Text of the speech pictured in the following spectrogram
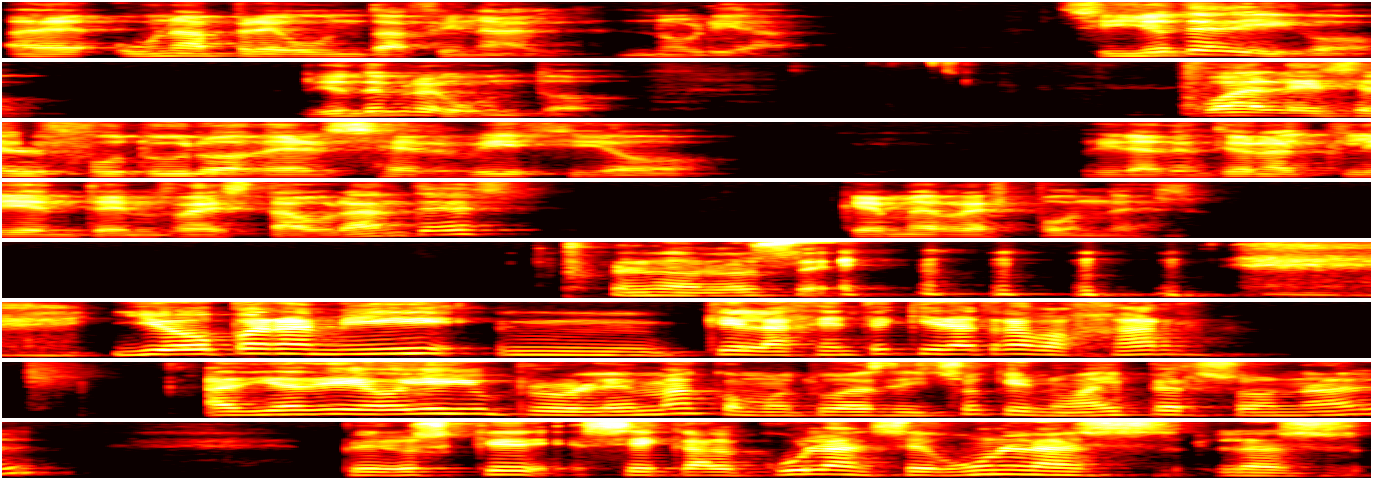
eh, una pregunta final, Nuria. Si yo te digo, yo te pregunto, ¿cuál es el futuro del servicio y la atención al cliente en restaurantes? ¿Qué me respondes? Pues no lo sé. Yo para mí, mm, que la gente quiera trabajar. A día de hoy hay un problema, como tú has dicho, que no hay personal, pero es que se calculan, según las, las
